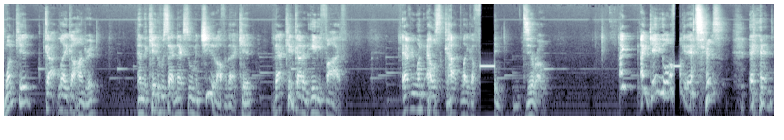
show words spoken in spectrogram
One kid got like a hundred, and the kid who sat next to him and cheated off of that kid, that kid got an 85. Everyone else got like a zero. I I gave you all the answers, and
